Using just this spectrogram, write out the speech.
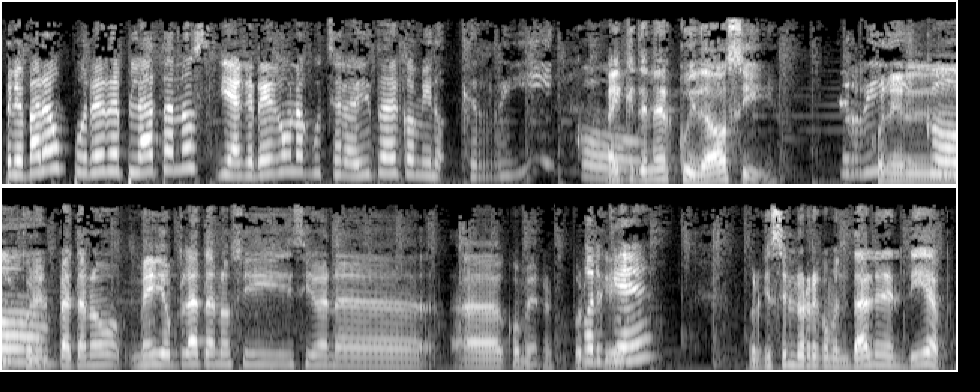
Prepara un puré de plátanos y agrega una cucharadita de comino. ¡Qué rico! Hay que tener cuidado, sí. ¡Qué rico! Con el, con el plátano, medio plátano sí, sí van a, a comer. Porque, ¿Por qué? Porque es lo recomendable en el día. po.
